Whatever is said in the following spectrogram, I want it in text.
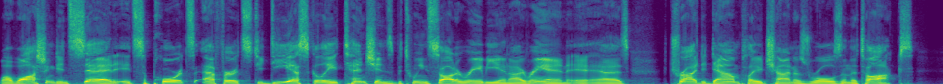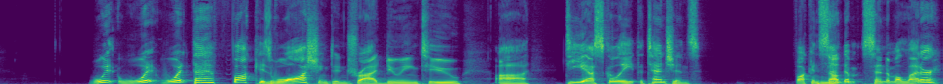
While Washington said it supports efforts to de escalate tensions between Saudi Arabia and Iran, it has tried to downplay China's roles in the talks. What, what, what the fuck has Washington tried doing to uh, de escalate the tensions? Fucking send nope. them send them a letter.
